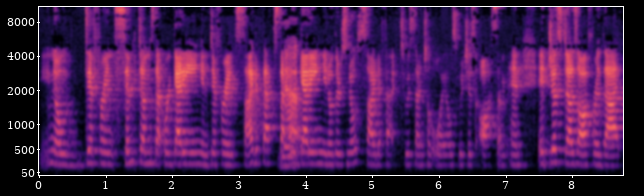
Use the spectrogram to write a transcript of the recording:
you know different symptoms that we're getting and different side effects that Yeah. we're getting you know there's no side effect to essential oils which is awesome and it just does offer that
